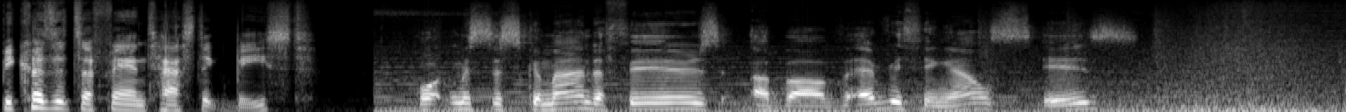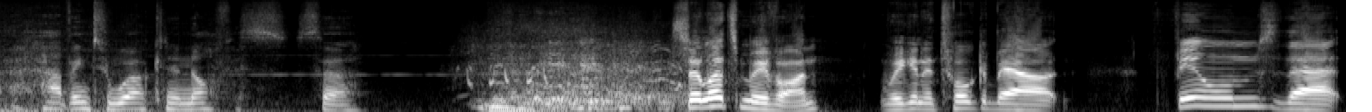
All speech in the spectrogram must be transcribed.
Because it's a fantastic beast. What Mr. Scamander fears above everything else is Having to work in an office, sir. So let's move on. We're going to talk about films that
